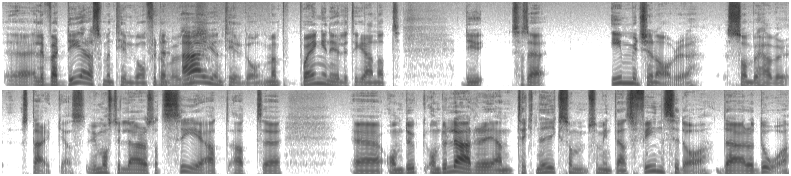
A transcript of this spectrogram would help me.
Eh, eller värderas som en tillgång, för ja, den är ju en tillgång. Men poängen är ju lite grann att det är så att säga imagen av det som behöver stärkas. Vi måste lära oss att se att, att eh, eh, om, du, om du lärde dig en teknik som, som inte ens finns idag, där och då,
